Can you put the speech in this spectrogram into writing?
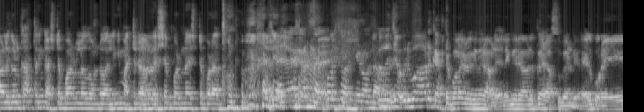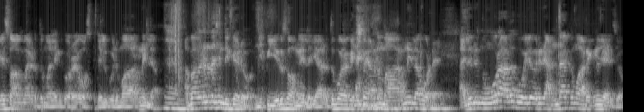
ആളുകൾക്ക് അത്രയും കഷ്ടപ്പാടുള്ളതുകൊണ്ടോ അല്ലെങ്കിൽ മറ്റൊരാൾ രക്ഷപ്പെടുന്ന ഇഷ്ടപ്പെടാത്തതുകൊണ്ടോ? വെച്ചാ ഒരുപാട് കഷ്ടപ്പാട് അനുഭവിക്കുന്ന ഒരാൾ അല്ലെങ്കിൽ ഒരാൾക്ക് ഒരു അസുഖം ഉണ്ട് അയാൾ കുറെ സ്വാമിമാരുടെ അടുത്തും അല്ലെങ്കിൽ കുറെ ഹോസ്പിറ്റലിൽ പോലും മാറണില്ല. അപ്പൊ അവരെന്താ ചിന്തിക്കാരോ? ഇനിയിപ്പോ ഈ ഒരു സ്വാമിയല്ലേ ഇയാളടുത്ത് പോയാൽ ഇനിയിപ്പോ അയാൾ മാറണില്ല പോട്ടെ. അതിലൊരു നൂറാൾ പോയില്ല ഒരു രണ്ടാൾക്ക് മാറിക്കുന്നു വിചാരിച്ചോ?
